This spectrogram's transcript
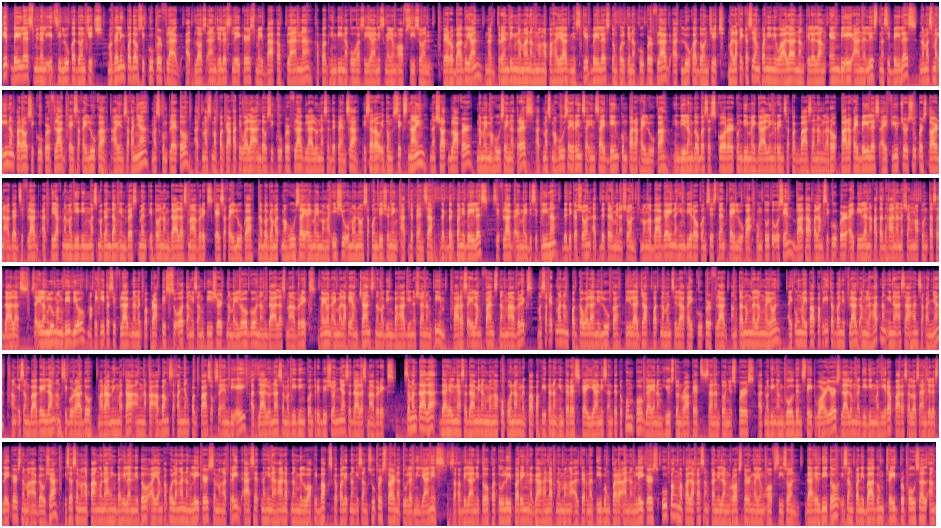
Skip Bayless minaliit si Luka Doncic. Magaling pa daw si Cooper Flag at Los Angeles Lakers may backup plan na kapag hindi nakuha si Giannis ngayong off-season. Pero bago yan, nag-trending naman ang mga pahayag ni Skip Bayless tungkol kina Cooper Flag at Luka Doncic. Malaki kasi ang paniniwala ng kilalang NBA analyst na si Bayless na mas mainam pa raw si Cooper Flag kaysa kay Luka. Ayon sa kanya, mas kumpleto at mas mapagkakatiwalaan daw si Cooper Flag lalo na sa depensa. Isa raw itong 6'9 na shot blocker na may mahusay na tres at mas mahusay rin sa inside game kumpara kay Luka. Hindi lang daw basta scorer kundi may galing rin sa pagbasa ng laro. Para kay Bayless ay future superstar na agad si Flag at tiyak na magiging mas magandang investment ito ng Dallas Mavericks kaysa kay Luka na bagamat mahusay ay may mga issue umano sa conditioning at depensa. Dagdag pa ni Bayless, si Flag ay may disiplina, dedikasyon at determinasyon. Mga bagay na hindi raw consistent kay Luka. Kung tutuusin, bata pa lang si Cooper ay tila nakatadhana na siyang mapunta sa Dallas. Sa ilang lumang video, makikita si Flag na nagpa-practice suot ang isang t-shirt na may logo ng Dallas Mavericks. Ngayon ay malaki ang chance na maging bahagi na siya ng team. Para sa ilang fans ng Mavericks, masakit man ang pagkawala ni Luka, tila jackpot naman sila kay Cooper Flag. Ang tanong na lang ngayon ay kung may papakita ba ni Flag ang lahat ng inaasahan sa kanya? Ang isang bagay lang ang sigurado, maraming mata ang nakaabang sa kanyang pagpasok sa NBA at lalo na sa magiging kontribusyon niya sa Dallas Mavericks. Samantala, dahil nga sa dami ng mga koponang nagpapakita ng interes kay Giannis Antetokounmpo gaya ng Houston Rockets, San Antonio Spurs at maging ang Golden State Warriors lalong nagiging mahirap para sa Los Angeles Lakers na maagaw siya. Isa sa mga pangunahing dahilan nito ay ang kakulangan ng Lakers sa mga trade asset na hinahanap ng Milwaukee Bucks kapalit ng isang superstar na tulad ni Giannis. Sa kabila nito, patuloy pa ring naghahanap ng mga alternatibong paraan ng Lakers upang mapalakas ang kanilang roster ngayong off-season. Dahil dito, isang panibagong trade proposal ang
